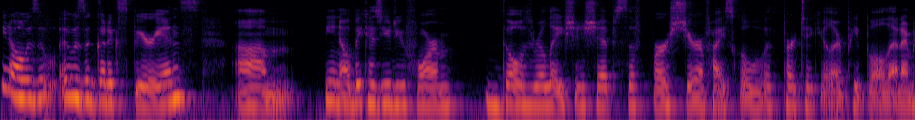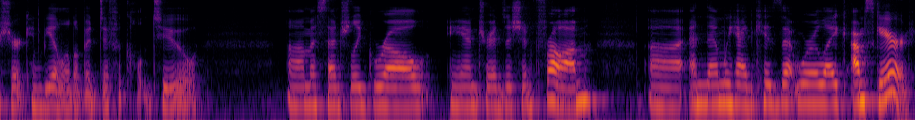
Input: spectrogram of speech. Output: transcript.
you know, it was a, it was a good experience. Um, you know, because you do form those relationships the first year of high school with particular people that I'm sure can be a little bit difficult to um, essentially grow and transition from. Uh, and then we had kids that were like, I'm scared.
